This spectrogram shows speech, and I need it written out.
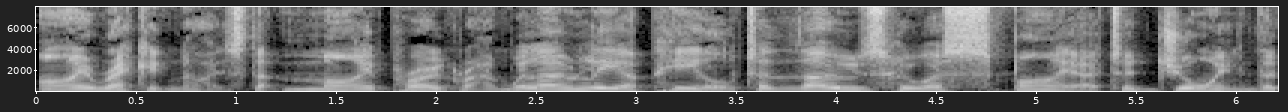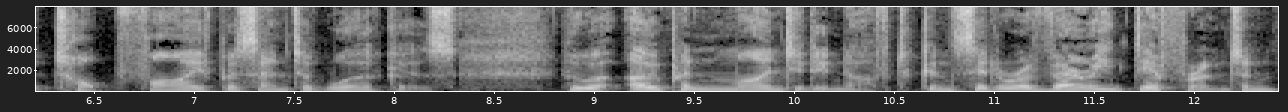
I recognise that my programme will only appeal to those who aspire to join the top 5% of workers who are open minded enough to consider a very different and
